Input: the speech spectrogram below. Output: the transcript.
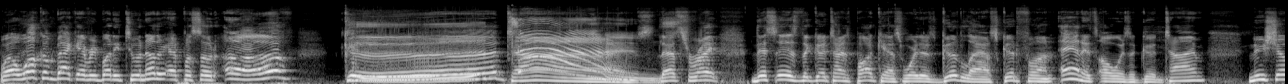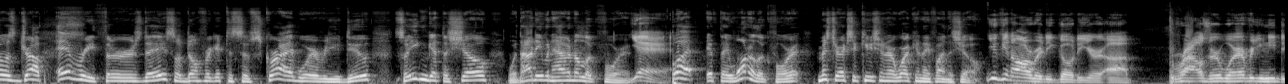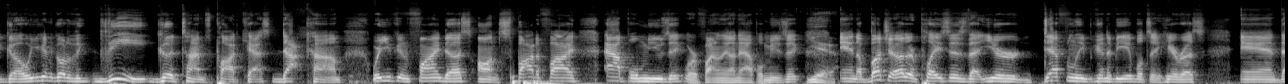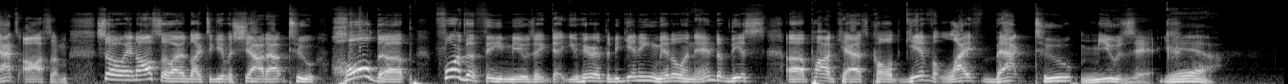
well, welcome back, everybody, to another episode of Good Times. That's right. This is the Good Times podcast where there's good laughs, good fun, and it's always a good time. New shows drop every Thursday, so don't forget to subscribe wherever you do so you can get the show without even having to look for it. Yeah. But if they want to look for it, Mr. Executioner, where can they find the show? you can already go to your uh, browser wherever you need to go you're going to go to the, the goodtimespodcast.com where you can find us on spotify apple music we're finally on apple music Yeah. and a bunch of other places that you're definitely going to be able to hear us and that's awesome so and also i'd like to give a shout out to hold up for the theme music that you hear at the beginning middle and end of this uh, podcast called give life back to music Yeah.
